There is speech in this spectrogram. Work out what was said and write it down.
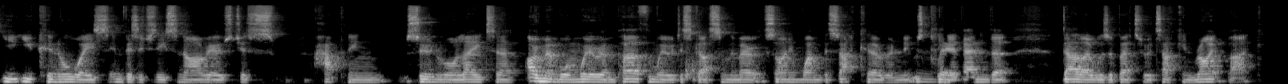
you, you, can always envisage these scenarios just happening sooner or later. I remember when we were in Perth and we were discussing the merit of signing Wan-Bissaka, and it was mm. clear then that Dalot was a better attacking right back.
